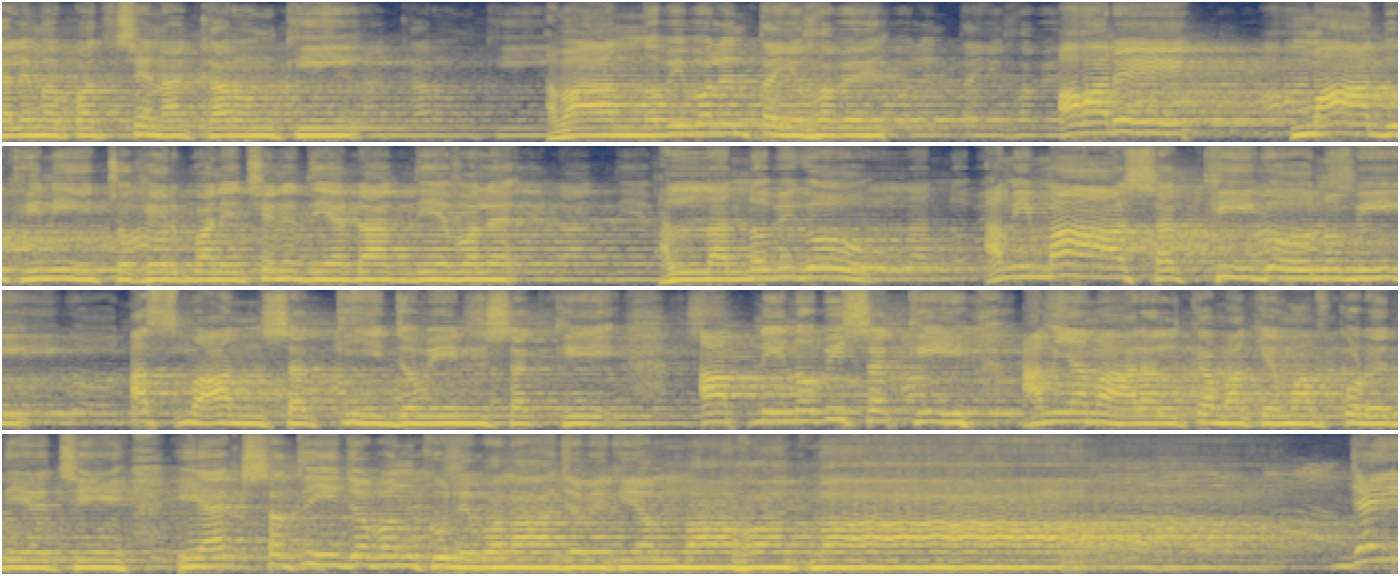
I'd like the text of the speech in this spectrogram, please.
কালেমা পাচ্ছে না? কারণ কি? আমার নবী বলেন, তাই হবে। আরে মা দুঃখিনী চোখের পানি ছেড়ে দিয়ে ডাক দিয়ে বলে, আল্লাহ নবী গো, আমি মা সাক্ষী গো নবী। আসমান সাক্ষী, জমিন সাক্ষী, আপনি নবী সাক্ষী, আমি আমার আলকামাকে মাফ করে দিয়েছি। একসাথেই জবন খুলে বলা যাবে কি আল্লাহ যেই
